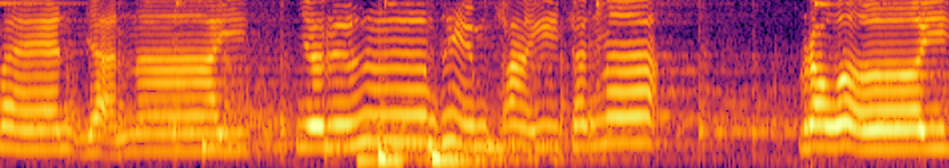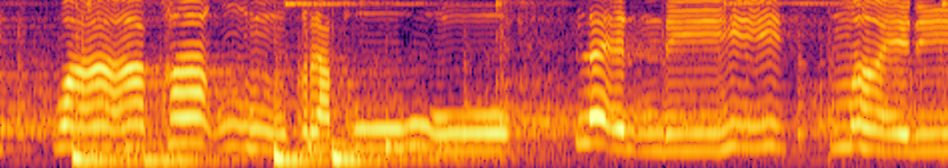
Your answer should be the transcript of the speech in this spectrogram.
ฟนๆ อย่านาย อย่าลืมทีมชัยชนะ เราเอ่ยว่าพังกระทู เล่นดี ไม่ดี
